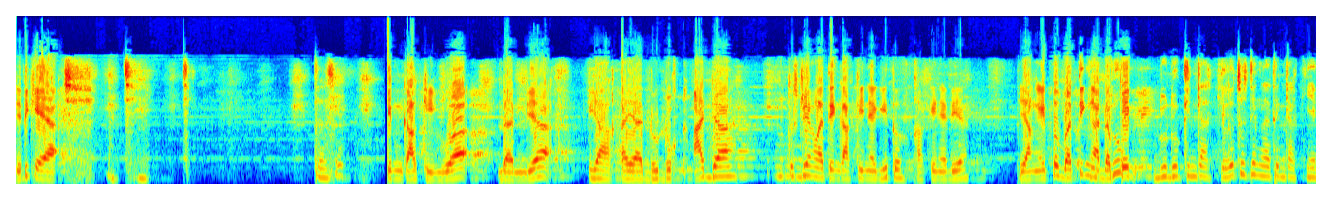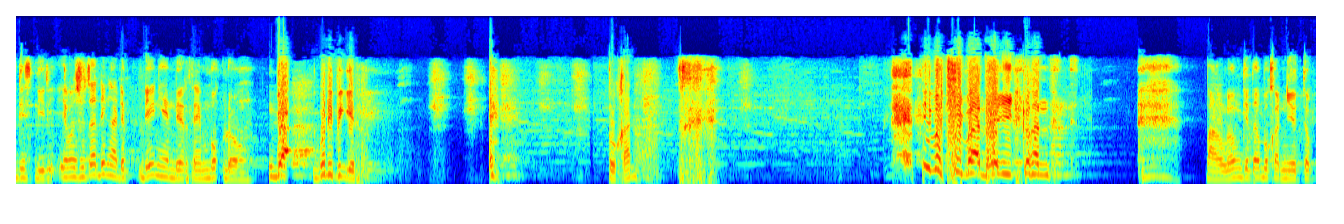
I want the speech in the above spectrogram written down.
jadi kayak dudukin kaki gue dan dia ya kayak duduk aja terus dia ngeliatin kakinya gitu kakinya dia yang itu berarti ngadepin duduk, dudukin kaki lu terus dia ngeliatin kakinya dia sendiri. Ya maksudnya dia ngadep dia nyender tembok dong. Enggak, gue di pinggir. Eh, tuh kan. Tiba-tiba ada iklan. Maklum kita bukan YouTube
